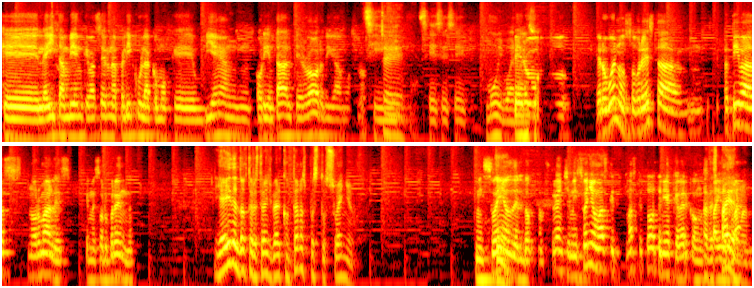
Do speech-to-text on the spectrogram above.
que leí también que va a ser una película como que bien orientada al terror, digamos, ¿no? Sí, Sí. sí, sí. Muy bueno. Pero, eso. pero bueno, sobre estas expectativas normales, que me sorprenda. Y ahí del Doctor Strange, ver, contanos pues tu sueño. Mis sueños Sí. del Doctor Strange, mi sueño más que, más que todo tenía que ver con Ah, de Spider-Man.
